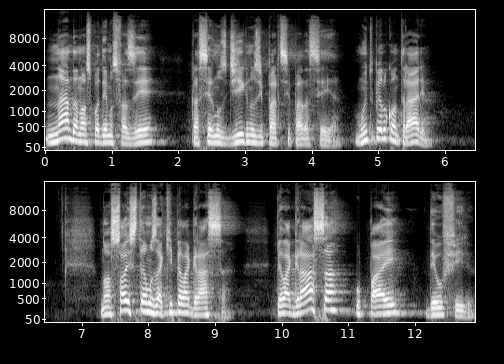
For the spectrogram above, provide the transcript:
Nada nós podemos fazer para sermos dignos de participar da ceia. Muito pelo contrário. Nós só estamos aqui pela graça. Pela graça, o Pai deu o Filho.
